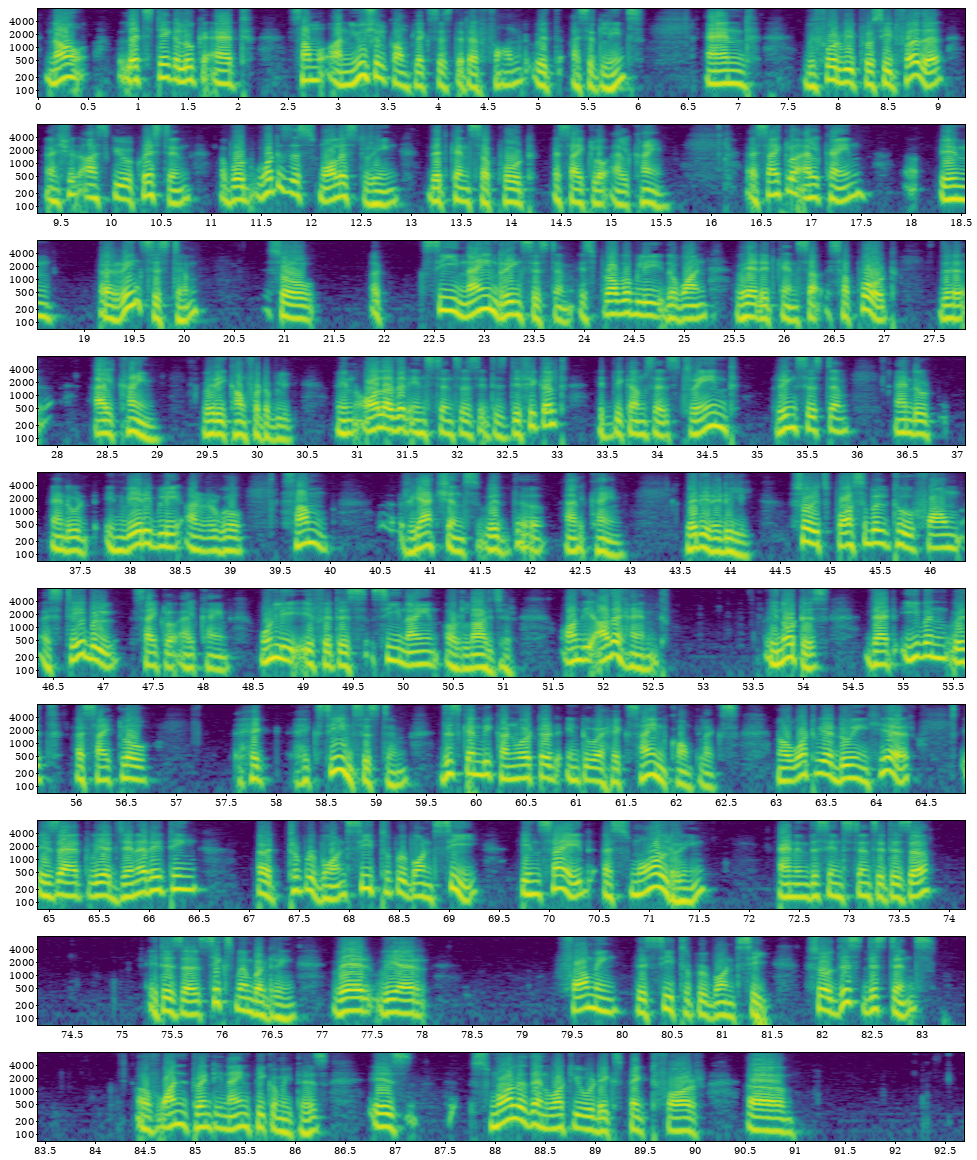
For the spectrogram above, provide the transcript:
Now, let us take a look at some unusual complexes that are formed with acetylenes. And before we proceed further, I should ask you a question about what is the smallest ring that can support a cycloalkyne. A cycloalkyne uh, in a ring system, so a C9 ring system is probably the one where it can su support the alkyne very comfortably. In all other instances, it is difficult, it becomes a strained ring system and would, and would invariably undergo some reactions with the alkyne very readily. So, it is possible to form a stable cycloalkyne only if it is C 9 or larger. On the other hand, we notice that even with a cyclohexene system, this can be converted into a hexyne complex. Now, what we are doing here is that we are generating a triple bond C triple bond C inside a small ring and in this instance it is a it is a 6 membered ring where we are forming this C triple bond C. So, this distance of 129 picometers is smaller than what you would expect for uh,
